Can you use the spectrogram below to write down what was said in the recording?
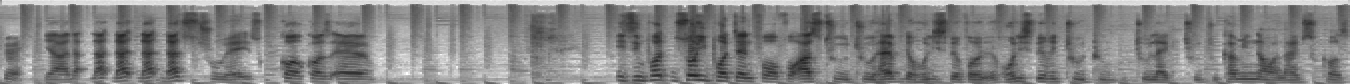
Spirit. yeah that that that, that that's true eh? it's because uh, it's important so important for for us to to have the holy spirit for holy spirit to to to like to to come in our lives because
